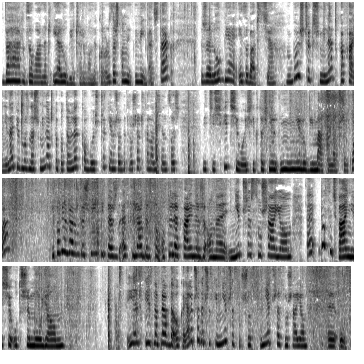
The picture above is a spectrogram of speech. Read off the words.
Bardzo ładna. Ja lubię czerwony kolor. Zresztą widać, tak? Że lubię. I zobaczcie. Błyszczyk, szmineczka. Fajnie. Najpierw można szmineczkę, potem lekko błyszczykiem, żeby troszeczkę nam się coś, wiecie, świeciło, jeśli ktoś nie, nie lubi maty na przykład. I powiem Wam, że te szminki też z Estee Lauder są o tyle fajne, że one nie przesuszają, e, dosyć fajnie się utrzymują. jest, jest naprawdę ok, ale przede wszystkim nie, przesuszu, nie przesuszają y, ust.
